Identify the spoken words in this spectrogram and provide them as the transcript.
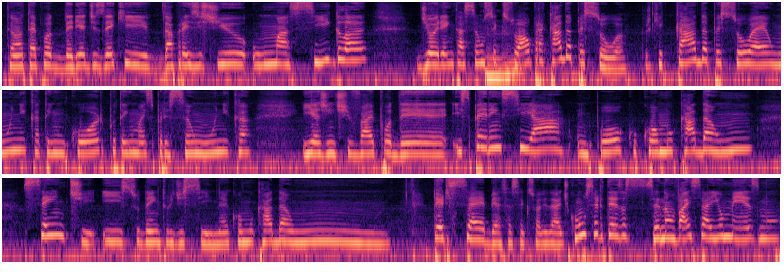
Então, até poderia dizer que dá para existir uma sigla de orientação uhum. sexual para cada pessoa, porque cada pessoa é única, tem um corpo, tem uma expressão única e a gente vai poder experienciar um pouco como cada um sente isso dentro de si, né? Como cada um percebe essa sexualidade. Com certeza você não vai sair o mesmo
